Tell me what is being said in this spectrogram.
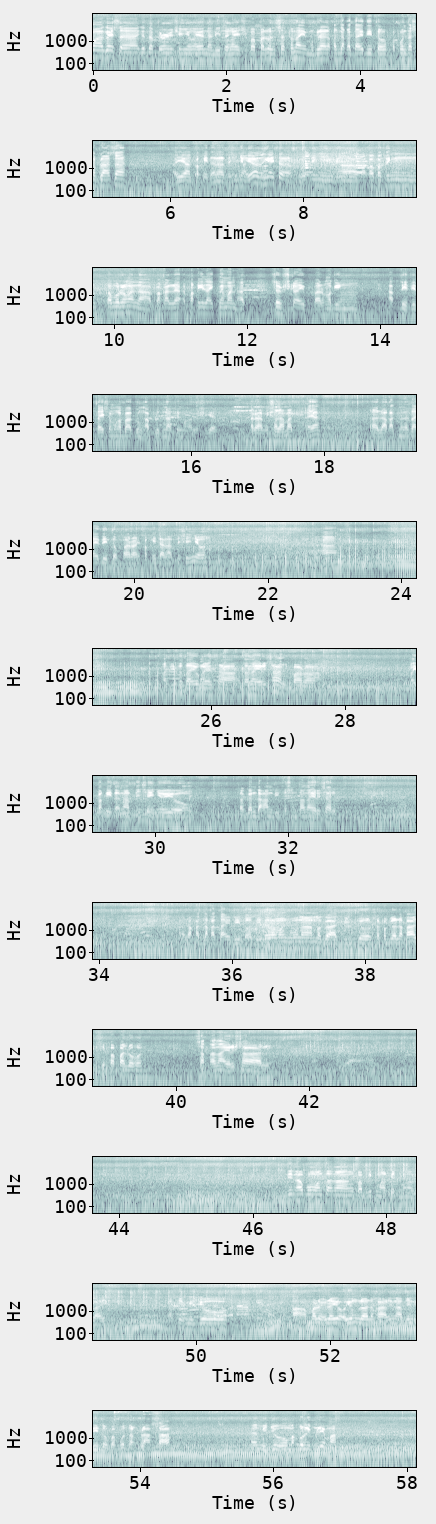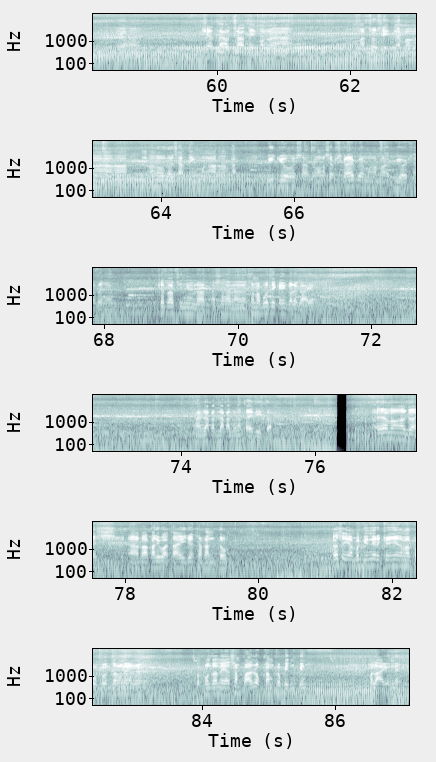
mga guys, uh, good afternoon sa inyo ngayon. Nandito ngayon si Papalon sa Tanay. Maglalakad-lakad tayo dito papunta sa plaza. Ayan, pakita natin sa inyo. Ayan guys, uh, kunting, uh, baka kunting pabor naman, uh, paki-like naman at subscribe para maging updated tayo sa mga bagong upload natin mga guys. Ayan, maraming salamat. Ayan, uh, lakad muna tayo dito para ipakita natin sa inyo. Ayan. Nandito tayo ngayon sa Tanay Rizal para maipakita natin sa inyo yung kagandahan dito sa Tanay Rizal. Lakad-lakad tayo dito. Dito naman muna mag-adventure sa paglalakad si Papaloon sa Tanay Rizal. Ayan. Hindi na pumunta ng public market mga guys. Kasi medyo ah, malayo-layo yung lalakarin natin dito papuntang plaza. Medyo makulimlim ah. Ayan. Shout out sa ating mga associate na mga nanonood sa ating mga uh, videos, sa mga subscriber, mga, mga viewers natin yan. Shout out sa inyong lahat. Sa, sa mabuti kayong kalagayan. Ah, Lakad-lakad na tayo dito. Ayan mga guys, ah, kakaliwa tayo dyan sa kanto. Kasi yan, pag diniretso nyo naman papuntang na yan, papunta na yan sa Palok, Kam Kapinpin. Malayo na yan.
